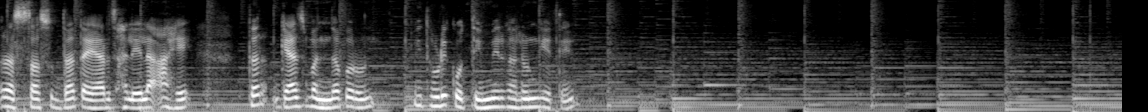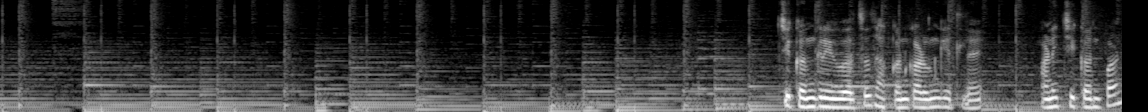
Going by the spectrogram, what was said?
रस्सासुद्धा तयार झालेला आहे. तर गॅस बंद करून मी थोडी कोथिंबीर घालून घेते. चिकन ग्रेव्हीवरचं झाकण काढून घेतलं आहे आणि चिकन पण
